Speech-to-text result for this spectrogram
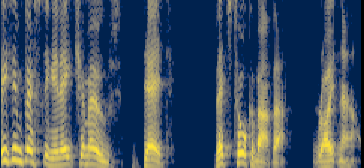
Is investing in HMOs dead? Let's talk about that right now.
